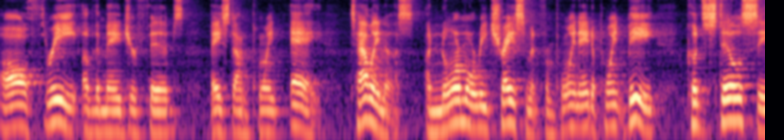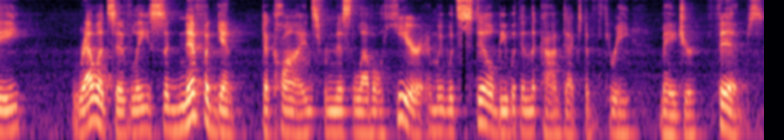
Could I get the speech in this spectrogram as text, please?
all three of the major fibs based on point A, telling us a normal retracement from point A to point B could still see relatively significant declines from this level here, and we would still be within the context of the three major fibs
